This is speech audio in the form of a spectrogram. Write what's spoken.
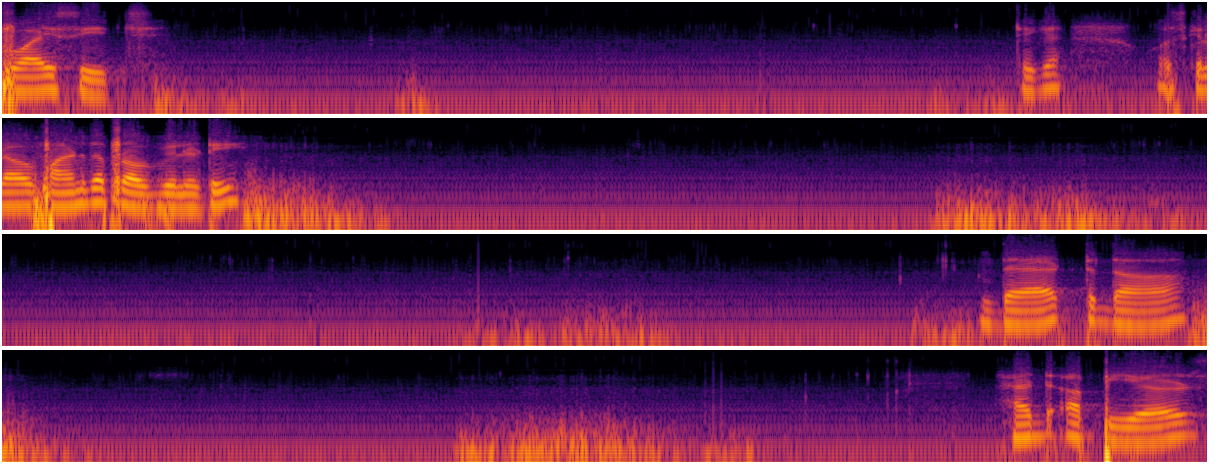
twice each ठीक है? उसके अलावा find the probability that the head appears.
